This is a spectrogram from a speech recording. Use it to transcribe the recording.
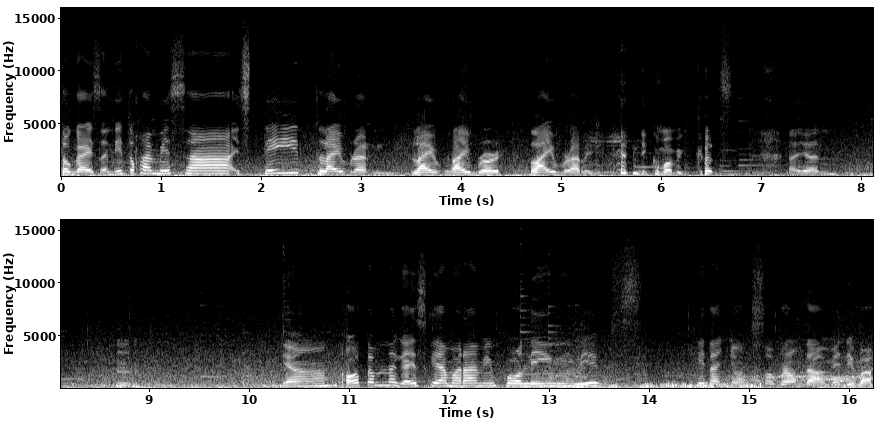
To guys, andito kami sa State Library. Li library. Library. Hindi ko mabigkas. Ayan. Hmm. Yan. Autumn na guys, kaya maraming falling leaves. Kita nyo, sobrang dami, di ba?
